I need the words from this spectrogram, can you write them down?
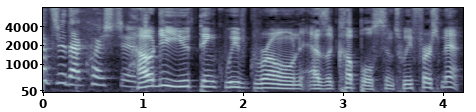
answer that question. how do you think we've grown as a couple since we first met?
